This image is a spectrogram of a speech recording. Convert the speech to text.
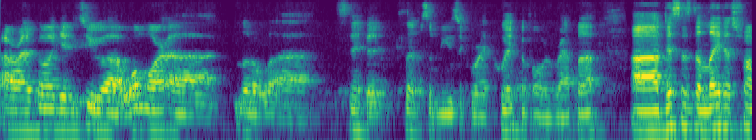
All right, going to get into uh, one more uh, little uh, snippet clips of music right quick before we wrap up. Uh, this is the latest from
